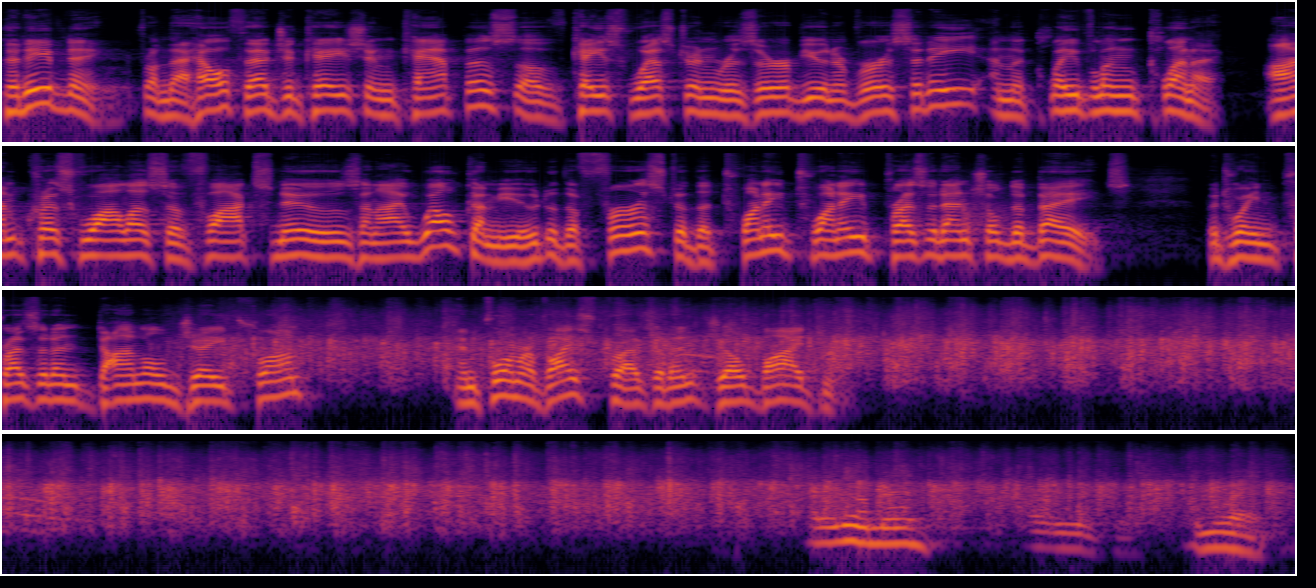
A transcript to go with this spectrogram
Good evening from the Health Education Campus of Case Western Reserve University and the Cleveland Clinic. I'm Chris Wallace of Fox News, and I welcome you to the first of the 2020 presidential debates between President Donald J. Trump and former Vice President Joe Biden. How you doing, man? How are you? I'm well.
